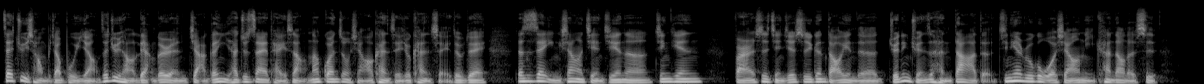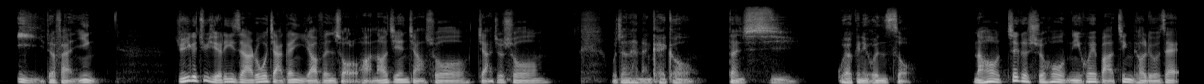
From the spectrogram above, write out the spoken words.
在剧场比较不一样，在剧场两个人甲跟乙他就站在台上，那观众想要看谁就看谁，对不对？但是在影像的剪接呢，今天。反而是剪接师跟导演的决定权是很大的。今天如果我想要你看到的是乙的反应，举一个具体的例子啊，如果甲跟乙要分手的话，然后今天讲说甲就说：“我真的很难开口，但是我要跟你分手。”然后这个时候你会把镜头留在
